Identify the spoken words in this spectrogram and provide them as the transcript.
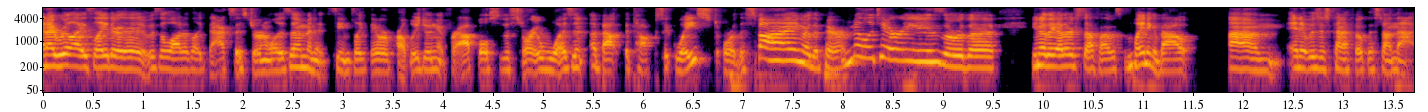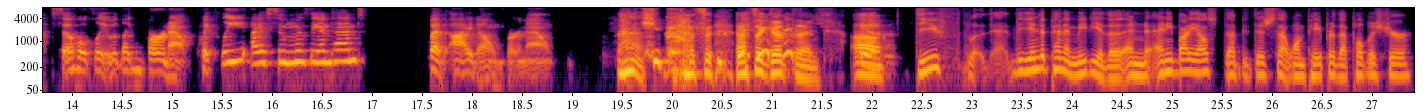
And I realized later that it was a lot of like the access journalism, and it seems like they were probably doing it for Apple. So the story wasn't about the toxic waste or the spying or the paramilitaries or the, you know, the other stuff I was complaining about. Um, and it was just kind of focused on that. So hopefully it would like burn out quickly, I assume was the intent. But I don't burn out. that's a that's a good thing. Um, yeah. Do you eh, the independent media the and anybody else there's that one paper that published your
